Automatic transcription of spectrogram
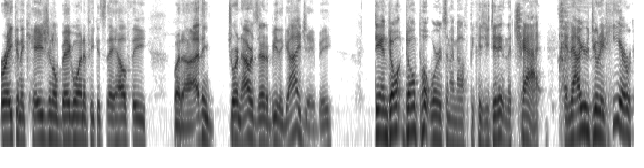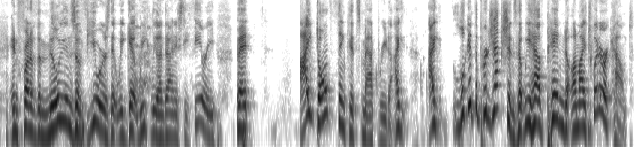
break an occasional big one if he could stay healthy. But uh, I think Jordan Howard's there to be the guy, JB. Dan, don't don't put words in my mouth because you did it in the chat, and now you're doing it here in front of the millions of viewers that we get weekly on Dynasty Theory. But I don't think it's Matt Breida. I I look at the projections that we have pinned on my Twitter account.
